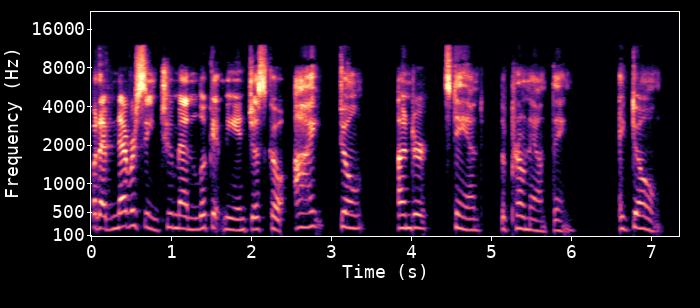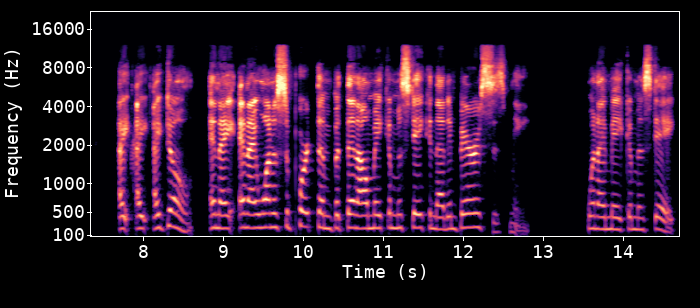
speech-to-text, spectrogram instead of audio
But I've never seen two men look at me and just go, I don't understand the pronoun thing. I don't. I I, I don't and I and I want to support them, but then I'll make a mistake and that embarrasses me when I make a mistake.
